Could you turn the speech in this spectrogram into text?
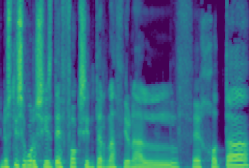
No estoy seguro si es de Fox Internacional CJ.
